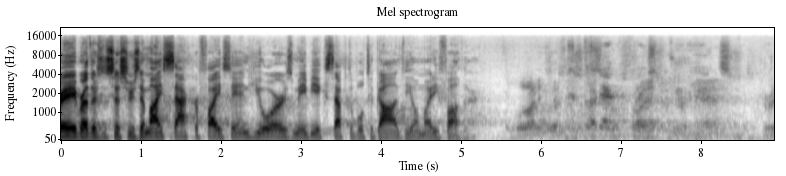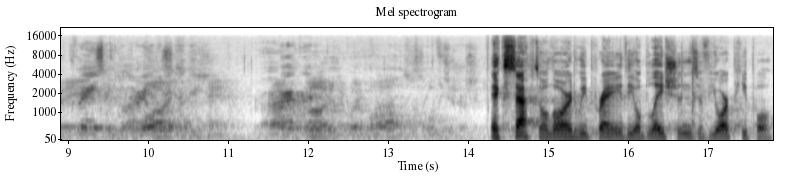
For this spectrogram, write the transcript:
Pray, brothers and sisters, that my sacrifice and yours may be acceptable to God, the Almighty Father. Accept, O Lord, we pray, the oblations of your people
